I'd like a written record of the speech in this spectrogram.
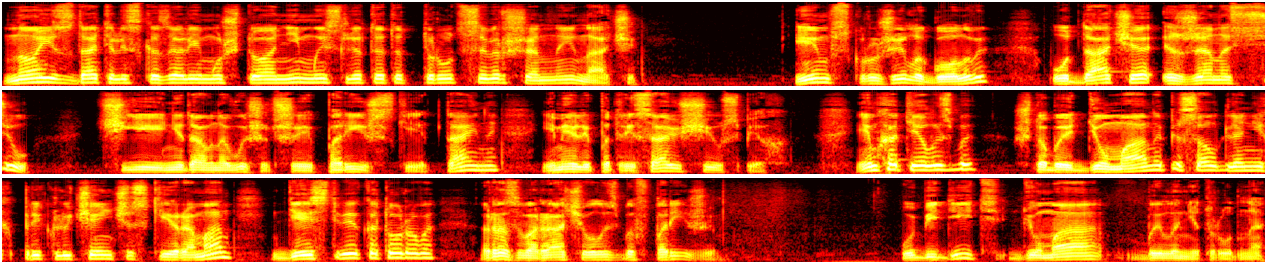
но издатели сказали ему, что они мыслят этот труд совершенно иначе. Им вскружила головы удача Эжена Сю, чьи недавно вышедшие парижские тайны имели потрясающий успех. Им хотелось бы, чтобы Дюма написал для них приключенческий роман, действие которого разворачивалось бы в Париже. Убедить Дюма было нетрудно.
